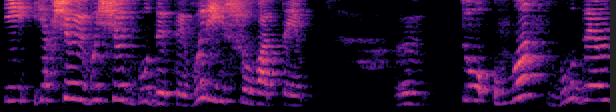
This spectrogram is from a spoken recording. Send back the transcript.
І якщо ви щось будете вирішувати, е, то у вас буде,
